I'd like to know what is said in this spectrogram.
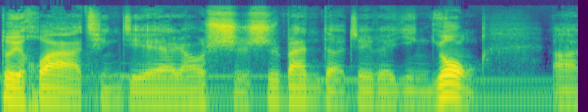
对话情节，然后史诗般的这个引用啊，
